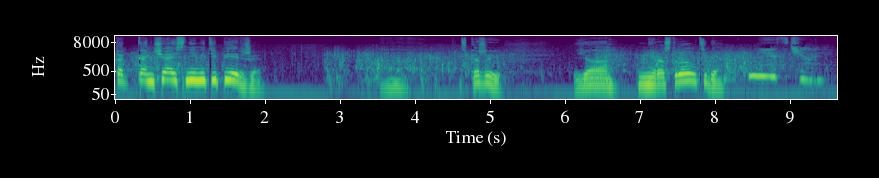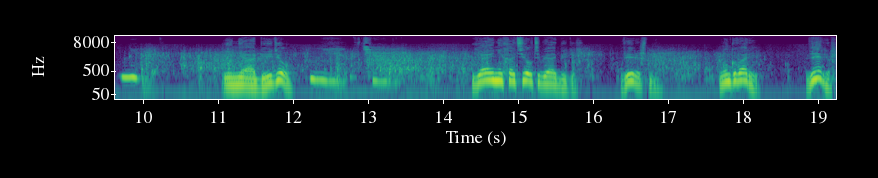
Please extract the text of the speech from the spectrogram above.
Так кончай с ними теперь же. Скажи, я не расстроил тебя? Нет, Чарли, нет. И не обидел? Нет, Чарли. Я и не хотел тебя обидеть. Веришь мне? Ну, говори. Веришь?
